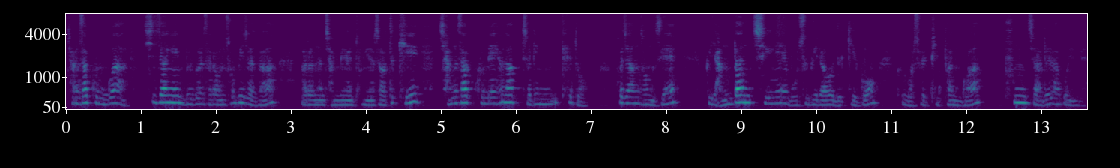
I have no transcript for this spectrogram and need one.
장사꾼과 시장에 물건을 사러 온 소비자가 말하는 장면을 통해서 특히 장사꾼의 현학적인 태도, 허장성세, 그 양반층의 모습이라고 느끼고 그것을 비판과 풍자를 하고 있네요.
